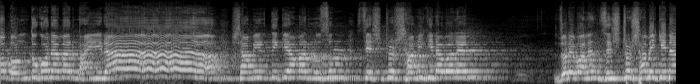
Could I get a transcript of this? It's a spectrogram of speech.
ও বন্ধুগণ, আমার ভাইরা, স্বামীর দিকে আমার রসুল শ্রেষ্ঠ স্বামী কিনা বলেন? জোরে বলেন, শ্রেষ্ঠ স্বামী কিনা?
